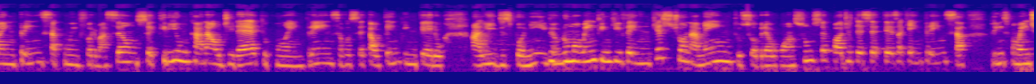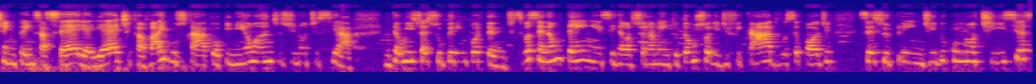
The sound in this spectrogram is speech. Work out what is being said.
a imprensa com informação, você cria um canal direto com a imprensa, você está o tempo inteiro ali disponível. No momento em que vem um questionamento sobre algum assunto, você pode ter certeza que a imprensa, principalmente a imprensa séria e ética, vai buscar a tua opinião antes de noticiar. Então, isso é super importante. Se você não tem esse relacionamento tão solidificado, você pode ser surpreendido com notícias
